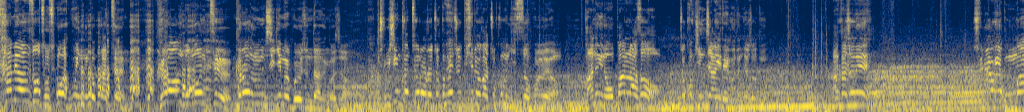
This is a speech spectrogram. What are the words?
타면서 조종하고 있는 것 같은 그런 모먼트, 그런 움직임을 보여준다는 거죠. 중심 컨트롤을 조금 해줄 필요가 조금은 있어 보여요. 반응이 너무 빨라서 조금 긴장이 되거든요, 저도. 아까 전에 출력의 목마름이라고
